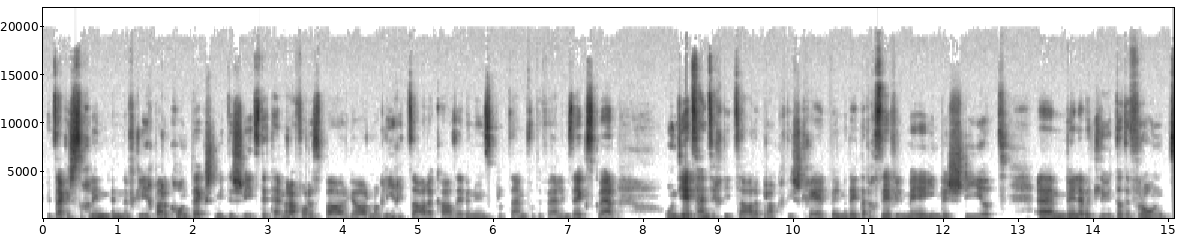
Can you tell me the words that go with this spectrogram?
ich würde sagen, es ist so ein, ein, ein vergleichbarer Kontext mit der Schweiz. Dort hat man auch vor ein paar Jahren noch gleiche Zahlen gehabt, also eben 90 Prozent der Fälle im Sexgewerbe. Und jetzt haben sich die Zahlen praktisch gekehrt, weil man dort einfach sehr viel mehr investiert, ähm, weil eben die Leute an der Front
